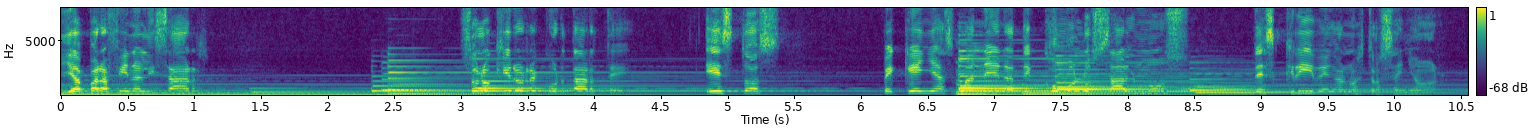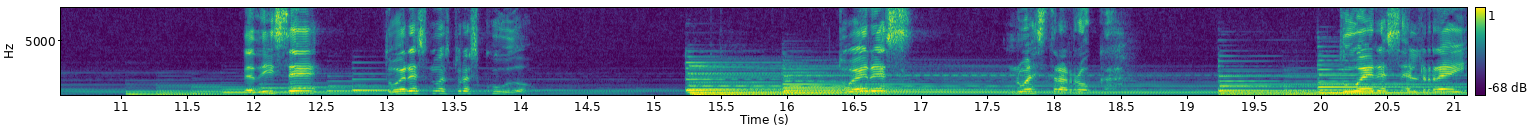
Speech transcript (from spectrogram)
Ya para finalizar, solo quiero recordarte estas pequeñas maneras de cómo los salmos describen a nuestro Señor. Le dice, tú eres nuestro escudo, tú eres nuestra roca. Tú eres el rey,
